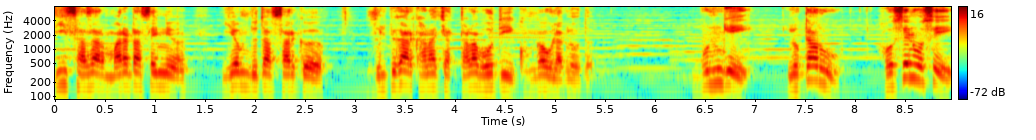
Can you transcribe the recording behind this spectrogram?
तीस हजार मराठा सैन्य यमदूतासारखं जुल्फिकार खानाच्या तळाभोवती घुंगावू लागलं होतं. बुनगे लुटारू हौसेन होसे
